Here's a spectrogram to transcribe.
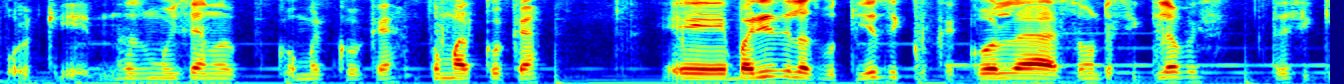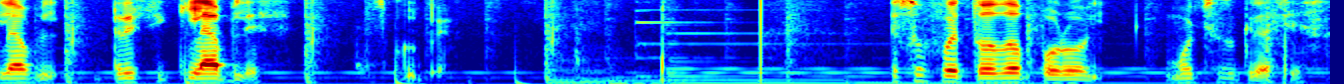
porque no es muy sano comer coca, tomar coca, eh, varias de las botellas de Coca-Cola son reciclables, reciclable, reciclables. Disculpe. Eso fue todo por hoy. Muchas gracias.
